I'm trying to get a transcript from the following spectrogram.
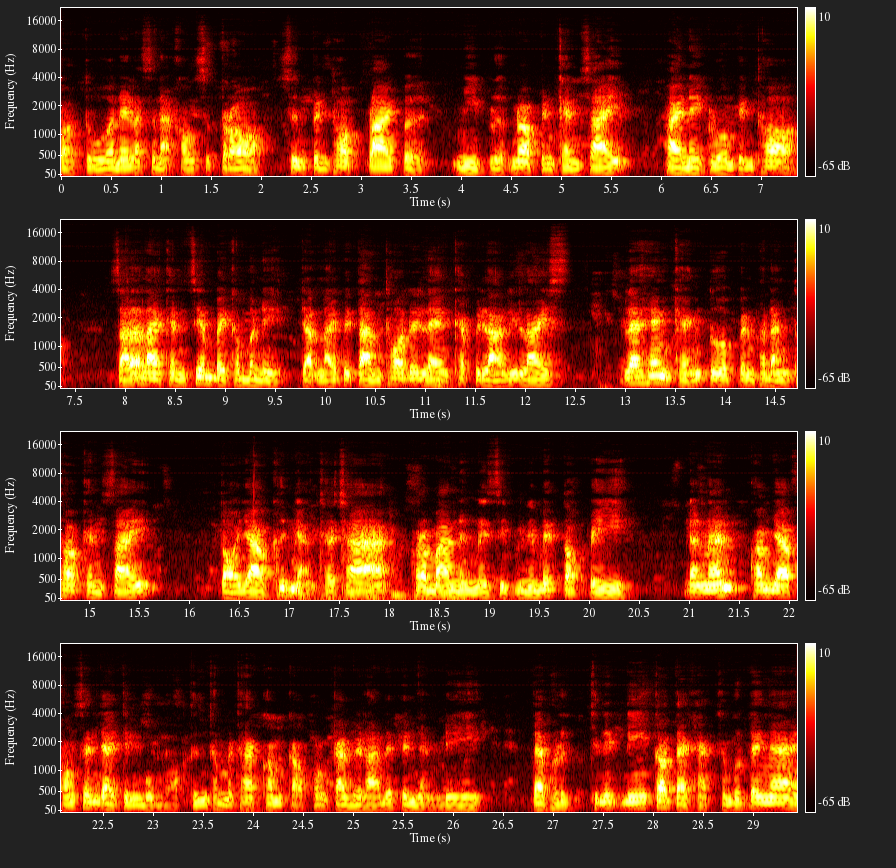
ก่อตัวในลักษณะของสตรอ ซึ่งเป็นท่อปลายเปิด มีเปลือกนอกเป็นแคนไซต์ภายในกลวงเป็นท่อ สารละลายแคลเซียมไบคาร์บอเนตจะไหลไปตามท่อด้วยแรงแคปิลารีไลซ์และแห้งแข็งตัวเป็นผนังท่อแคนไซต์ต่อยาวขึ้นอย่างช้าๆ ประมาณ1ใน 10มิลลิเมตรต่อปี ดังนั้นความยาวของเส้นใยจึงบ่งบอกถึงธรรมชาติความเก่าของการเวลาได้เป็นอย่างดี แต่ผลึกชนิดนี้ก็แตกหักชำรุดได้ง่าย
